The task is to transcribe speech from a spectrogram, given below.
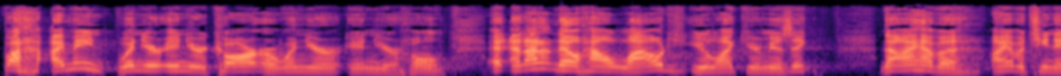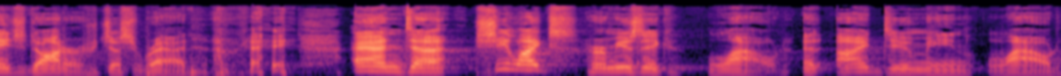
But I mean, when you're in your car or when you're in your home, and, and I don't know how loud you like your music. Now, I have a I have a teenage daughter who just read. Okay, and uh, she likes her music loud. And I do mean loud.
